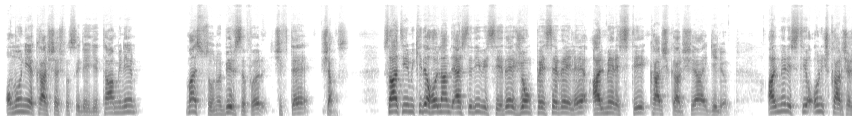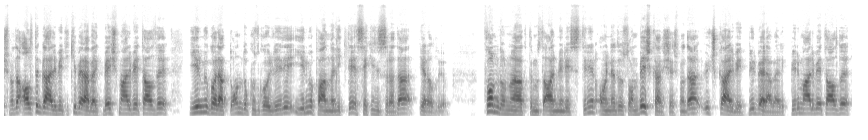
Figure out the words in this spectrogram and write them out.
Omonia karşılaşması ile ilgili tahminim maç sonu 1-0 çifte şans. Saat 22'de Hollanda Erste Divisiye'de Jong PSV ile Almere City karşı karşıya geliyor. Almere City 13 karşılaşmada 6 galibiyet 2 beraberlik 5 mağlubiyet aldı. 20 gol attı 19 gol yedi 20 puanla ligde 8. sırada yer alıyor. Form durumuna baktığımızda Almere City'nin oynadığı son 5 karşılaşmada 3 galibiyet 1 beraberlik 1 mağlubiyet aldı.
